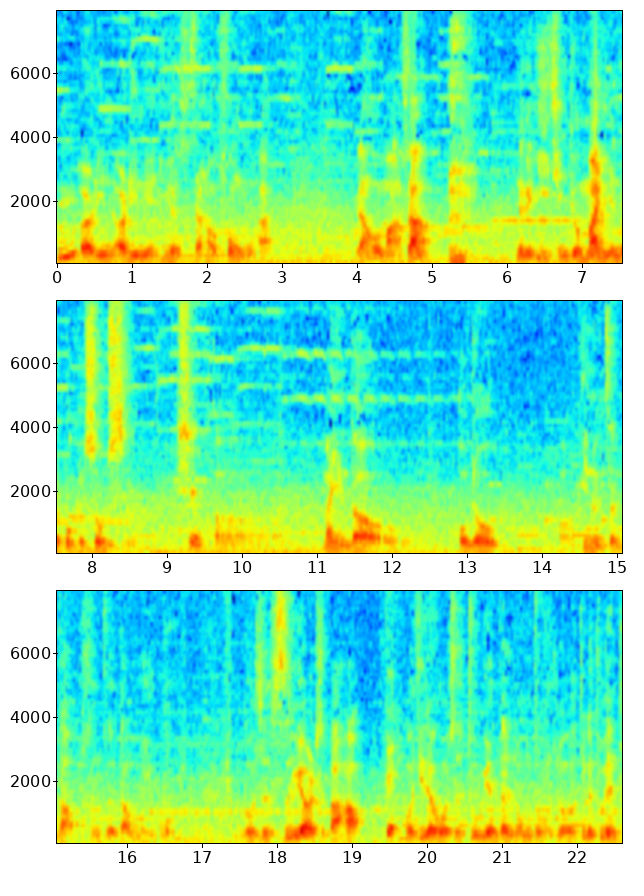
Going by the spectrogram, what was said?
嗯，二零二零年一月二十三号封武汉，然后马上 那个疫情就蔓延的不可收拾，是，呃，蔓延到欧洲。英伦正道，甚至到美国。我是四月二十八号，对，我记得我是住院在荣总的时候，这个住院只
